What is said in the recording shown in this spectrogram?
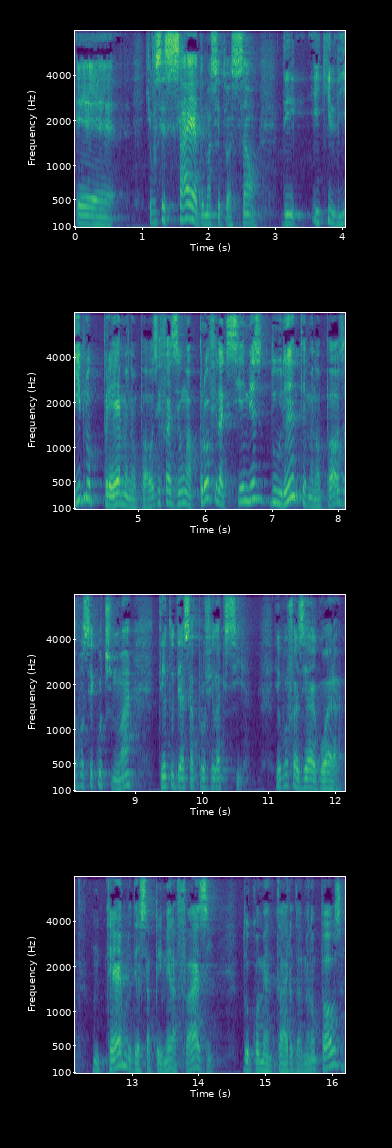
é, que você saia de uma situação de equilíbrio pré-menopausa e fazer uma profilaxia, mesmo durante a menopausa, você continuar dentro dessa profilaxia. Eu vou fazer agora um término dessa primeira fase do comentário da menopausa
